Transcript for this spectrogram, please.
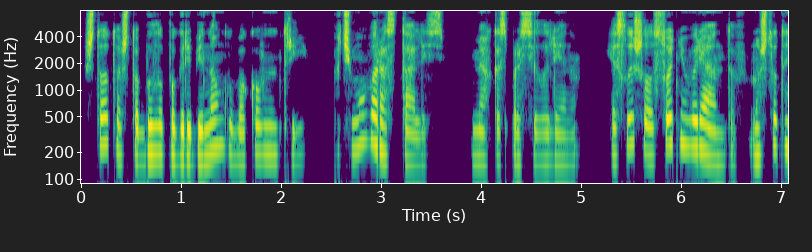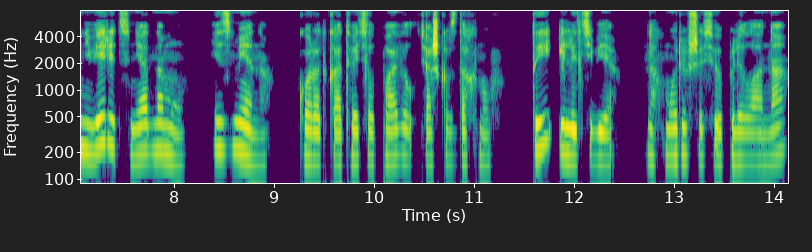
Что-то, что было погребено глубоко внутри. «Почему вы расстались?» – мягко спросила Лена. Я слышала сотню вариантов, но что-то не верится ни одному. Измена, коротко ответил Павел, тяжко вздохнув. Ты или тебе? Нахмурившись, выпалила она,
